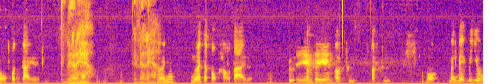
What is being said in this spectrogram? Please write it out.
ลงโคตรไกลเลย ถึงเรือแล้ว ถึงเรือแล้ว เหมือน เหมือนจะตกเขาตายเลยใจเย็นใจเย็นเออคือเออคือโมแม่งเบรกไม่อยู่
